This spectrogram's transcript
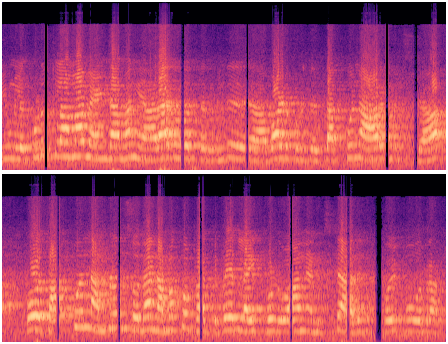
இவங்களுக்கு கொடுக்கலாமா வேண்டாமான்னு யாராவது ஒருத்தர் வந்து அவார்டு கொடுத்தது தப்புன்னு ஆரம்பிச்சுட்டா ஓ தப்புன்னு நம்மளும் சொன்னா நமக்கும் பத்து பேர் லைக் போடுவான்னு நினைச்சிட்டு அதுக்கு போய் போடுறாங்க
